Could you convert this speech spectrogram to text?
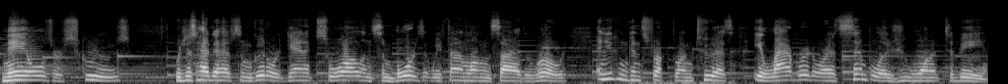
nails or screws. We just had to have some good organic soil and some boards that we found along the side of the road. And you can construct one too as elaborate or as simple as you want it to be.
